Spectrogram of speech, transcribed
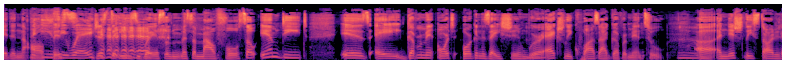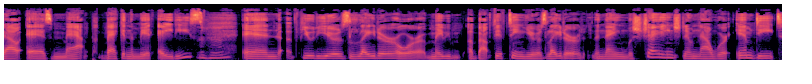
it in the, office, Mm-hmm. easy way. just the easy way. It's a, it's a mouthful. So, MDEAT is a government or- organization. We're Mm-hmm. actually quasi governmental. Uh, initially started out as MAP back in the mid 80s, Mm-hmm. and a few years later, or maybe about 15 years later, the name was changed, and now we're MDEAT,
